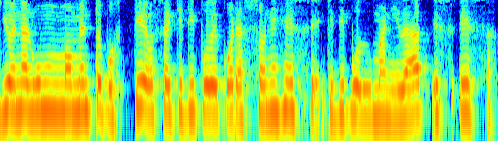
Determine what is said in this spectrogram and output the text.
yo en algún momento posteé, o sea, qué tipo de corazón es ese, qué tipo de humanidad es esa.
